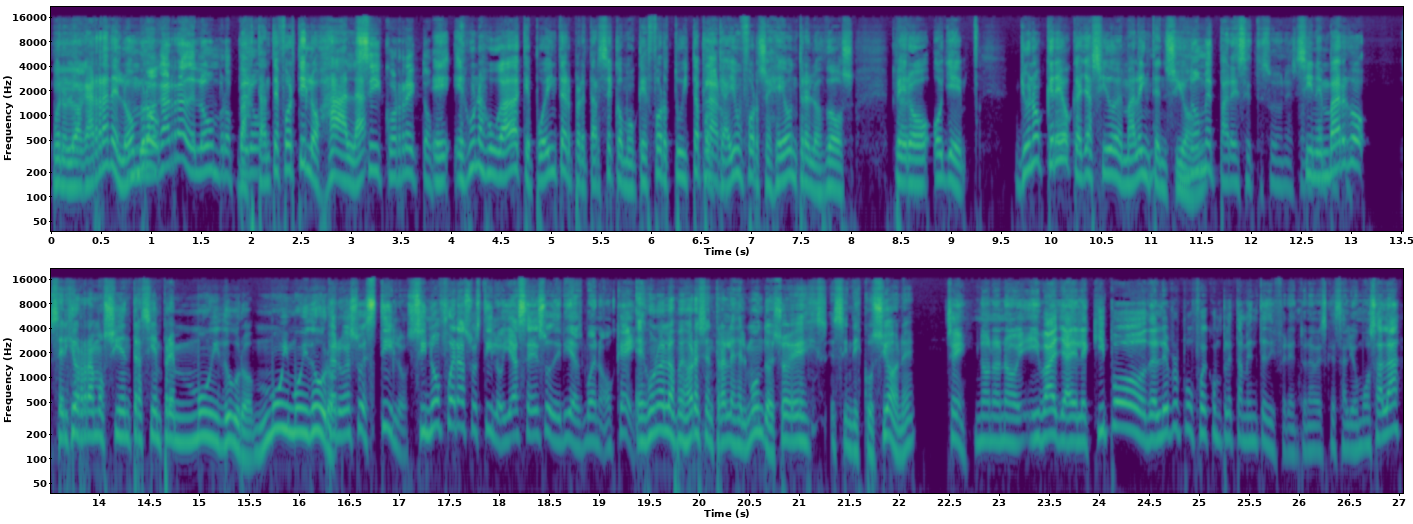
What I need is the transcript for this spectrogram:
Bueno, Eh, lo agarra del hombro. Lo agarra del hombro, pero... Bastante fuerte y lo jala. Sí, correcto. Eh, es una jugada que puede interpretarse como que es fortuita porque Claro. hay un forcejeo entre los dos. Pero, oye, yo no creo que haya sido de mala intención. No me parece, te soy honesto. Sin embargo, Sergio Ramos sí entra siempre muy duro, muy, muy duro. Pero es su estilo. Si no fuera su estilo y hace eso, dirías, bueno, ok. es uno de los mejores centrales del mundo, eso es sin discusión, ¿eh? Sí, no, no, no. Y vaya, el equipo de Liverpool fue completamente diferente una vez que salió Mozalá.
